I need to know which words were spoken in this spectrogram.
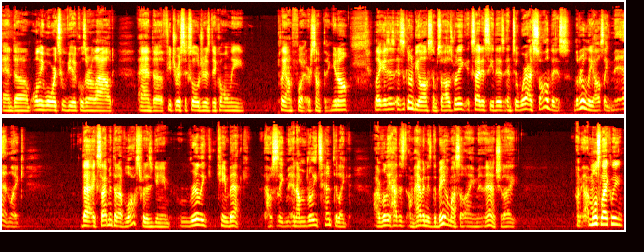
and um, only World War II vehicles are allowed, and the futuristic soldiers they can only play on foot or something. You know, like it's just, it's just gonna be awesome. So I was really excited to see this, and to where I saw this, literally, I was like, man, like that excitement that I've lost for this game really came back. I was like, man, I'm really tempted. Like, I really had this. I'm having this debate on myself. I mean, man, should I? I mean, most likely,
